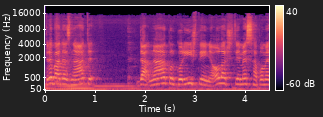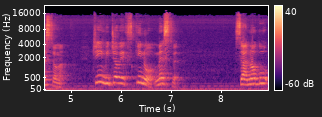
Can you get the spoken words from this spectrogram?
Treba da znate da nakon korištenja olakšice mesa po mestvama čim bi čovjek skinuo mestve sa nogu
